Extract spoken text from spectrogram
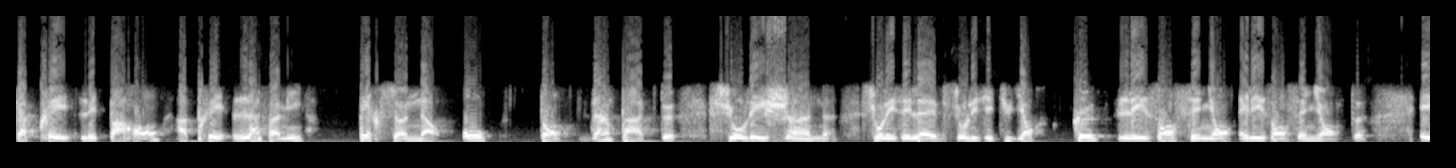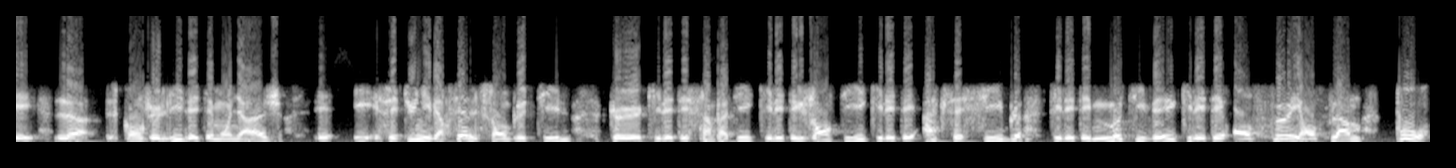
qu'après les parents, après la famille, personne n'a autant d'impact sur les jeunes, sur les élèves, sur les étudiants que les enseignants et les enseignantes. Et là, quand je lis les témoignages, c'est universel, semble-t-il, que qu'il était sympathique, qu'il était gentil, qu'il était accessible, qu'il était motivé, qu'il était en feu et en flamme pour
